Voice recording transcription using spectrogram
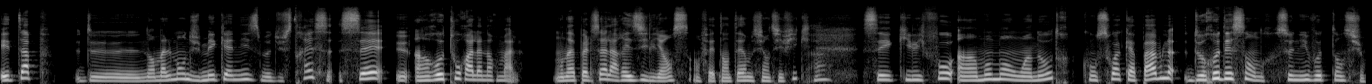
étape de normalement du mécanisme du stress, c'est euh, un retour à la normale. On appelle ça la résilience, en fait, en termes scientifiques. Ah. C'est qu'il faut, à un moment ou un autre, qu'on soit capable de redescendre ce niveau de tension.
